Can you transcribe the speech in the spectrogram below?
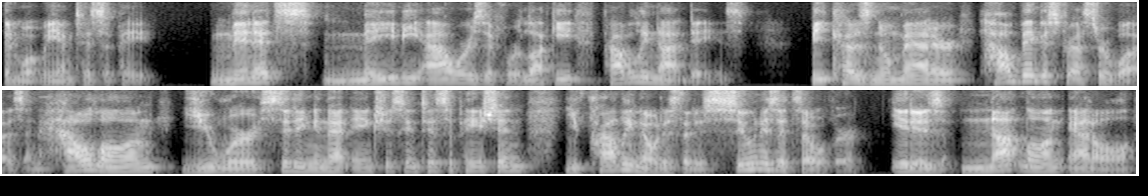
than what we anticipate. Minutes, maybe hours if we're lucky, probably not days because no matter how big a stressor was and how long you were sitting in that anxious anticipation, you've probably noticed that as soon as it's over, it is not long at all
